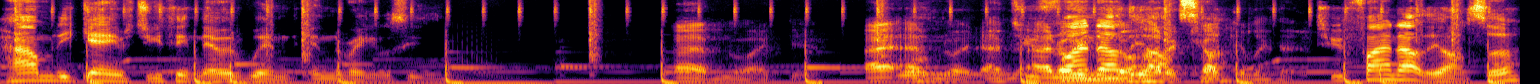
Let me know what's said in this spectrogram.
how many games do you think they would win in the regular season? I have no idea. I, well, have no idea. I, I don't even know how answer, to calculate that. To find out the answer,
